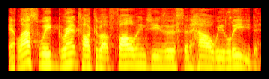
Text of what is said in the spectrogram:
And last week, Grant talked about following Jesus and how we lead.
